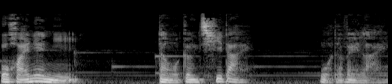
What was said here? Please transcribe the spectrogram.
我怀念你，但我更期待我的未来。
